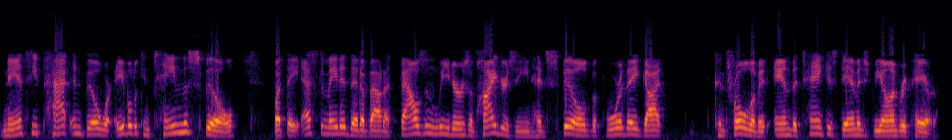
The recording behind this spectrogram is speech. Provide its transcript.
Nancy, Pat, and Bill were able to contain the spill, but they estimated that about a thousand liters of hydrazine had spilled before they got control of it, and the tank is damaged beyond repair.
